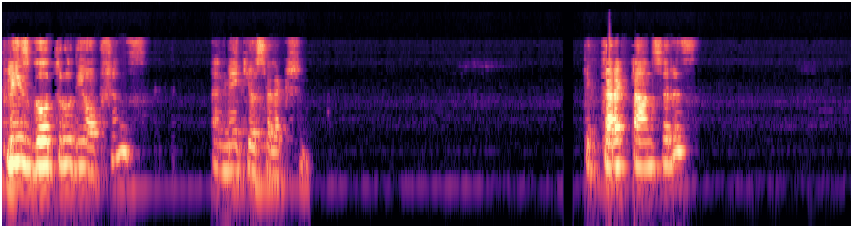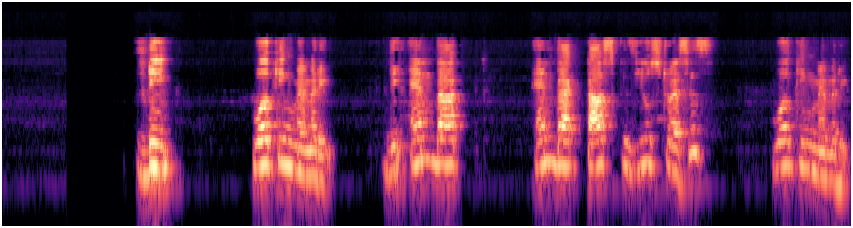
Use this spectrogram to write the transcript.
Please go through the options and make your selection. The correct answer is D. Working memory. The N-back N-back task is used to assess working memory.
